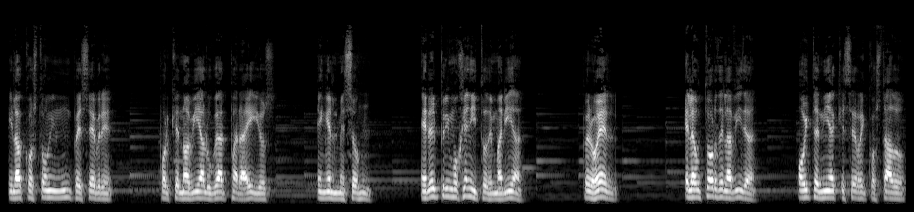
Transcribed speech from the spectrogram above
y lo acostó en un pesebre, porque no había lugar para ellos en el mesón. Era el primogénito de María, pero él el autor de la vida hoy tenía que ser recostado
